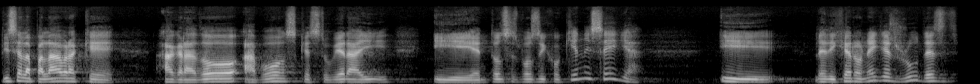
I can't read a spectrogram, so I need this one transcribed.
dice la palabra que agradó a vos que estuviera ahí y entonces vos dijo, ¿quién es ella? Y le dijeron, ella es Ruth, es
